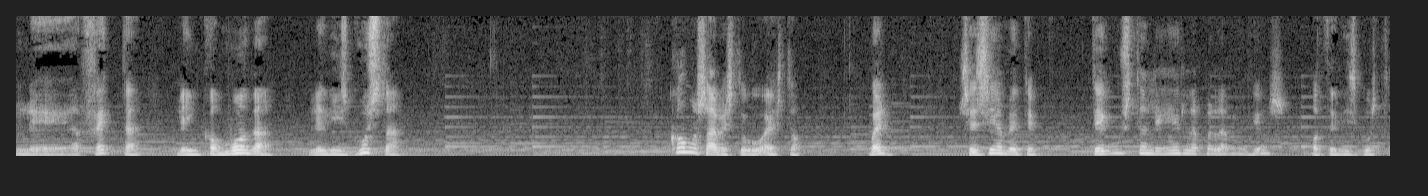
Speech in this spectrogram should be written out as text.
le afecta, le incomoda, le disgusta. ¿Cómo sabes tú esto? Bueno, sencillamente, ¿te gusta leer la palabra de Dios o te disgusta?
